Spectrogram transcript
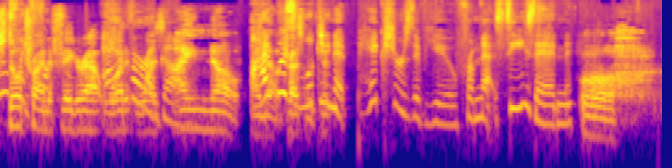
still like trying to figure out what it was. ago. I know. I, I, was Trust me, looking too. at pictures of you from that season. Oh,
